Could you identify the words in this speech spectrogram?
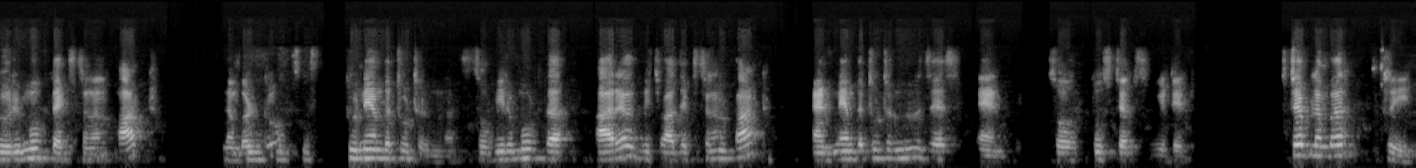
To remove the external part. Number two, to name the two terminals. So we removed the RL, which was the external part, and named the two terminals as AND. So two steps we did. Step number three,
